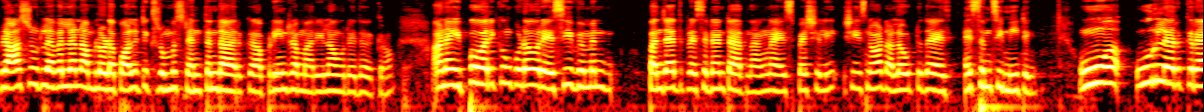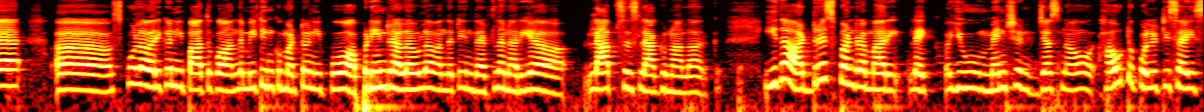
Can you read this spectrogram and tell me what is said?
grass root லெவலில் நம்மளோட பாலிடிக்ஸ் ரொம்ப ஸ்ட்ரென்த்தண்டாக இருக்குது அப்படின்ற மாதிரிலாம் ஒரு இது வைக்கிறோம். ஆனால் இப்போ வரைக்கும் கூட ஒரு எஸ்சி விமன் பஞ்சாயத்து பிரசிடெண்ட்டாக இருந்தாங்கன்னா especially she is not allowed to the SMC meeting உன் ஊரில் இருக்கிற ஸ்கூலை வரைக்கும் நீ பார்த்துக்கோ அந்த மீட்டிங்க்கு மட்டும் நீ போ அப்படின்ற அளவில் வந்துட்டு இந்த இடத்துல நிறைய லேப்ஸஸ் லேகுனாலாம் இருக்குது இதை அட்ரஸ் பண்ணுற மாதிரி like you mention just now how to politicise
